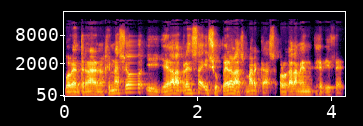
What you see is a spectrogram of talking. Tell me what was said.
vuelve a entrenar en el gimnasio y llega la prensa y supera las marcas holgadamente, dice.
